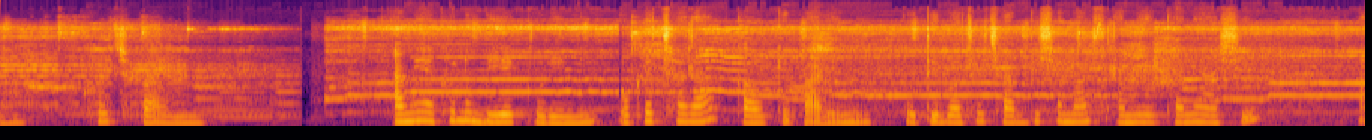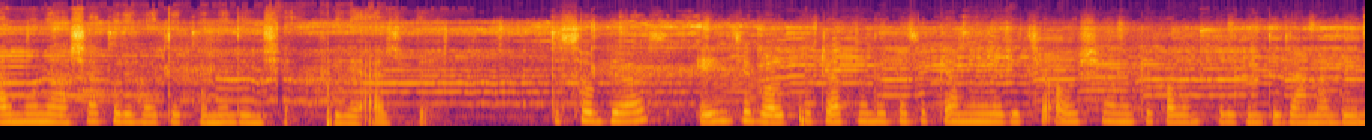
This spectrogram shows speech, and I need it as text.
না, খোঁজ পাইনি। আমি এখনও বিয়ে করিনি, ওকে ছাড়া কাউকে পারিনি। প্রতি বছর ছাব্বিশে মাস আমি এখানে আসি। আর মনে আশা করি হয়তো কোনো দিন সে ফিরে আসবে। তো সো ভিউয়ার্স এই যে গল্পটা আপনাদের কাছে কেমন লেগেছে অবশ্যই আমাকে কমেন্ট করে কিন্তু জানাবেন।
